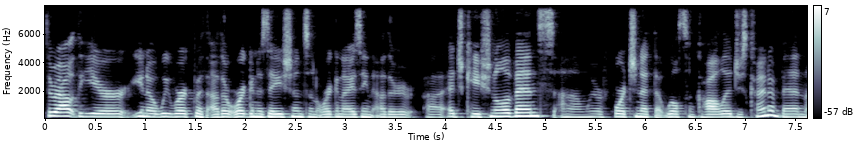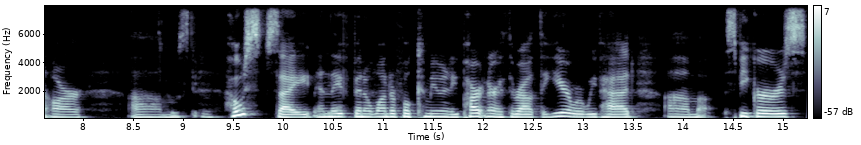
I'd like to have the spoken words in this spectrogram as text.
throughout the year, you know, we worked with other organizations and organizing other uh, educational events. Um, we were fortunate that Wilson College has kind of been our um, host site, and they've been a wonderful community partner throughout the year where we've had um, speakers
